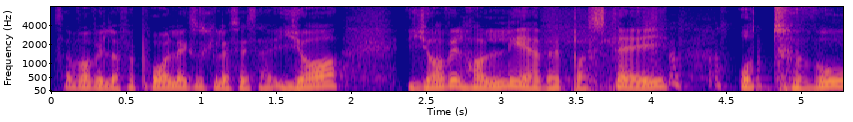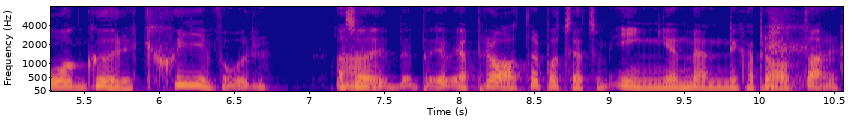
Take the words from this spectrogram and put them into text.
så här, vad vill du ha för pålägg så skulle jag säga så här, ja, jag vill ha leverpastej och två gurkskivor. Alltså, Ja. jag pratar på ett sätt som ingen människa pratar.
